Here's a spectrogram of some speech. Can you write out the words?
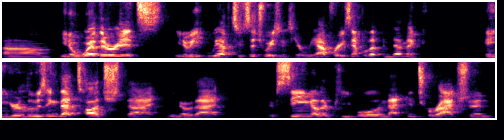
Um, you know whether it's you know we have two situations here. We have for example the pandemic and you're losing that touch that you know that seeing other people and that interaction.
